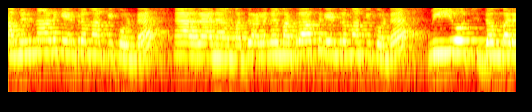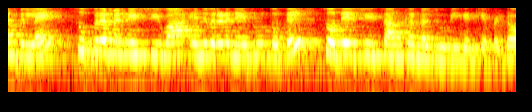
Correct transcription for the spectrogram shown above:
തമിഴ്നാട് കേന്ദ്രമാക്കിക്കൊണ്ട് അതാണ് അല്ലെങ്കിൽ മദ്രാസ് കേന്ദ്രമാക്കിക്കൊണ്ട് വി ഒ ചിദംബരം പിള്ളை സുബ്രഹ്മണ്യ ശിവ എന്നിവരുടെ നേതൃത്വത്തിൽ സ്വദേശി സംഘങ്ങൾ രൂപീകരിക്കപ്പെട്ടു.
